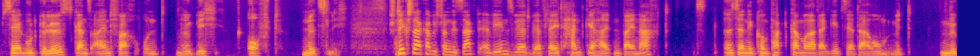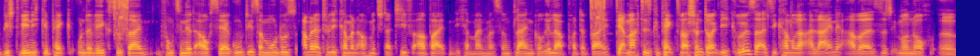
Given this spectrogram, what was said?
Sehr gut gelöst, ganz einfach und wirklich oft nützlich. Schnickschnack habe ich schon gesagt, erwähnenswert wäre vielleicht handgehalten bei Nacht. Das ist ja eine Kompaktkamera, da geht es ja darum, mit möglichst wenig Gepäck unterwegs zu sein. Funktioniert auch sehr gut, dieser Modus. Aber natürlich kann man auch mit Stativ arbeiten. Ich habe manchmal so einen kleinen Gorilla-Pod dabei. Der macht das Gepäck zwar schon deutlich größer als die Kamera alleine, aber es ist immer noch äh,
